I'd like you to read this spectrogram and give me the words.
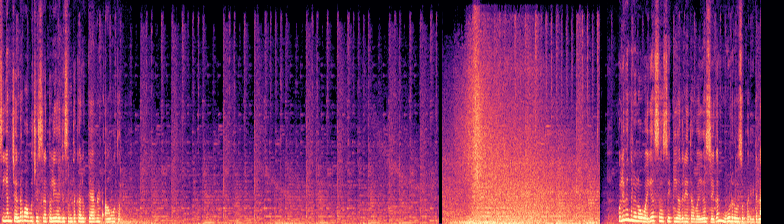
సీఎం చంద్రబాబు చేసిన తొలి ఐదు సంతకాలు కేబినెట్ ఆమోదం. పులివెందులలో వైఎస్ఆర్సీపీ అధినేత వైఎస్ జగన్ మూడు రోజు పర్యటన.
